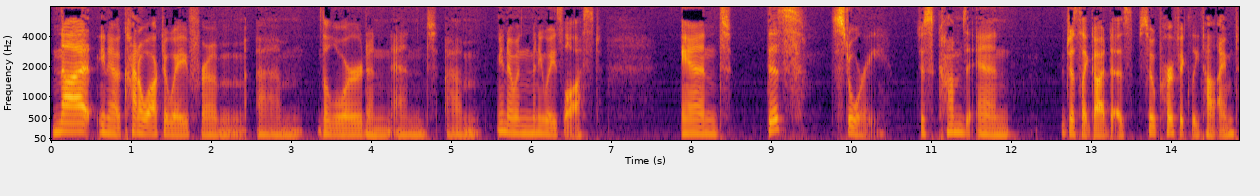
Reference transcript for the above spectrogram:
Not, you know, kind of walked away from um, the Lord, and and um, you know, in many ways lost. And this story just comes in just like God does, so perfectly timed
